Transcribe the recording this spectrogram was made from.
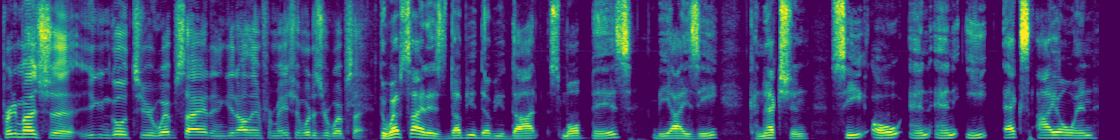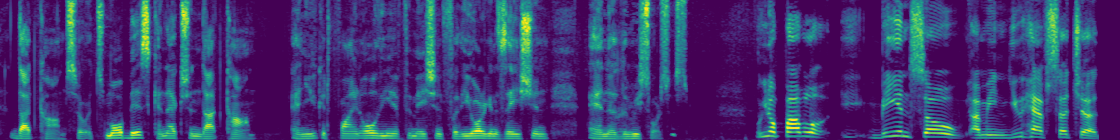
pretty much uh, you can go to your website and get all the information. What is your website? The website is www.smallbiz, B-I-Z, connection, C-O-N-N-E-X-I-O-N dot. So it's smallbizconnexion.com. And you could find all the information for the organization and uh, the resources. Well, you know, Pablo, being so, I mean, you have such a,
